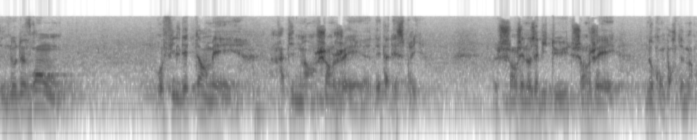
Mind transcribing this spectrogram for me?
nous devrons, au fil des temps, mais rapidement changer d'état d'esprit, changer nos habitudes, changer nos comportements.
